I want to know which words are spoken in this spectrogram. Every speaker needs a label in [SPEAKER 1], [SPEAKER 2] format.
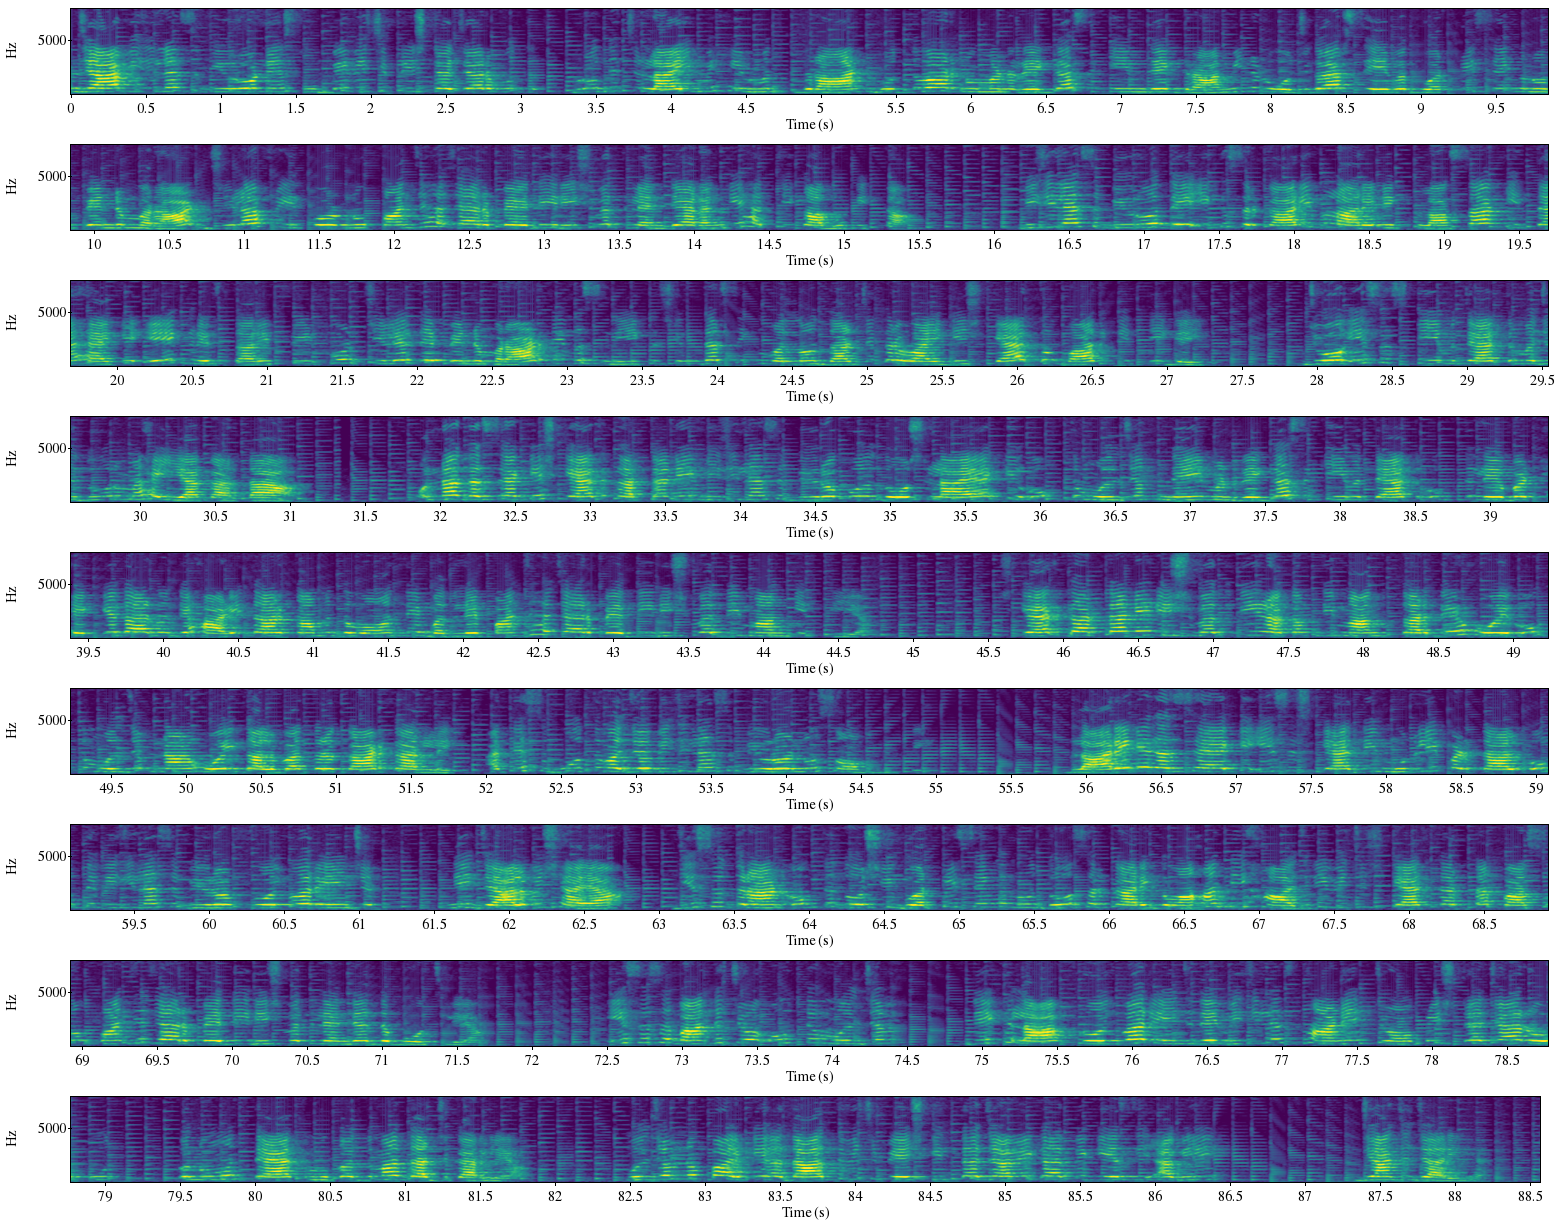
[SPEAKER 1] Punjab vigilance bureau ਨੇ ਸੂਬੇ ਵਿੱਚ ਭ੍ਰਿਸ਼ਟਾਚਾਰ ਵਿਰੁੱਧ ਚਲਾਈ ਮੁਹਿੰਮ ਦੌਰਾਨ ਬੁੱਧਵਾਰ ਨੂੰ ਮਨਰੇਗਾ ਸਕੀਮ ਦੇ ਗ੍ਰਾਮੀਣ ਰੋਜ਼ਗਾਰ ਸੇਵਕ ਗੁਰਪ੍ਰੀਤ ਸਿੰਘ ਨੂੰ ਪਿੰਡ ਮਰਾੜ, ਜ਼ਿਲ੍ਹਾ ਫਰੀਦਕੋਟ ਨੂੰ 5000 ਰੁਪਏ ਦੀ ਰਿਸ਼ਵਤ ਲੈਂਦਿਆਂ ਰੰਗੇ ਹੱਥੀ ਕਾਬੂ ਕੀਤਾ। ਵਿਜੀਲੈਂਸ ਬਿਊਰੋ ਦੇ ਇੱਕ ਸਰਕਾਰੀ ਬੁਲਾਰੇ ਨੇ ਖੁਲਾਸਾ ਕੀਤਾ ਹੈ ਕਿ ਇਹ ਗ੍ਰਿਫਤਾਰੀ ਫਰੀਦਕੋਟ ਜ਼ਿਲ੍ਹੇ ਦੇ ਪਿੰਡ ਮਰਾੜ ਦੇ ਵਸਨੀਕ ਸ਼ਿੰਦਰ ਸਿੰਘ ਵੱਲੋਂ ਦਰਜ ਕਰਵਾਈ ਗਈ ਸ਼ਿਕਾਇਤ ਤੋਂ ਬਾਅਦ ਕੀਤੀ ਗਈ। ਜੋ ਇਸ ਸਕੀਮ ਤਹਿਤ ਮਜ਼ਦੂਰ ਮੁਹੱਈਆ ਕਰਦਾ। ਉਹਨਾਂ ਦੱਸਿਆ ਕਿ ਸ਼ਿਕਾਇਤਕਰਤਾ ਨੇ ਵਿਜੀਲੈਂਸ ਬਿਊਰੋ ਕੋਲ ਦੋਸ਼ ਲਾਇਆ ਕਿ ਉਕਤ ਮੁਲਜ਼ਮ ਨੇ ਮਨਰੇਗਾ ਸਕੀਮ ਤਹਿਤ ਉਕਤ ਲੇਬਰ ਠੇਕੇਦਾਰ ਨੂੰ ਦਿਹਾੜੀਦਾਰ ਕੰਮ ਦਿਵਾਉਣ ਦੇ ਬਦਲੇ 5000 ਰੁਪਏ ਦੀ ਰਿਸ਼ਵਤ ਦੀ ਮੰਗ ਕੀਤੀ ਹੈ ਸ਼ਿਕਾਇਤਕਰਤਾ ਨੇ ਰਿਸ਼ਵਤ ਦੀ ਰਕਮ ਦੀ ਮੰਗ ਕਰਦੇ ਹੋਏ ਉਕਤ ਮੁਲਜ਼ਮ ਨਾਲ ਹੋਈ ਗੱਲਬਾਤ ਰਿਕਾਰਡ ਕਰ ਲਈ ਅਤੇ ਸਬੂਤ ਵਜੋਂ ਵਿਜੀਲੈਂਸ ਬਿਊਰੋ ਨੂੰ ਸੌਂਪ ਦਿੱਤੀ। ਬੁਲਾਰੇ ਨੇ ਦੱਸਿਆ ਹੈ ਕਿ ਇਸ ਸ਼ਿਕਾਇਤ ਦੀ ਮੁੱਢਲੀ ਪੜਤਾਲ ਉਕਤ ਵਿਜੀਲੈਂਸ ਬਿਊਰੋ ਫਿਰੋਜ਼ਪੁਰ ਰੇਂਜ ਨੇ ਜਾਲ ਵਿਛਾਇਆ, ਜਿਸ ਦੌਰਾਨ ਉਕਤ ਦੋਸ਼ੀ ਗੁਰਪ੍ਰੀਤ ਸਿੰਘ ਨੂੰ ਦੋ ਸਰਕਾਰੀ ਗਵਾਹਾਂ ਦੀ ਹਾਜ਼ਰੀ ਵਿੱਚ ਸ਼ਿਕਾਇਤਕਰਤਾ ਪਾਸੋਂ 5000 ਰੁਪਏ ਦੀ ਰਿਸ਼ਵਤ ਲੈਂਦਿਆਂ ਦਬੋਚ ਲਿਆ। ਇਸ ਸਬੰਧ 'ਚ ਉਕਤ ਮੁਲਜ਼ਮ ਦੇ ਖਿਲਾਫ ਫਿਰੋਜ਼ਪੁਰ ਰੇਂਜ ਦੇ ਵਿਜੀਲੈਂਸ ਥਾਣੇ 'ਚੋਂ ਭ੍ਰਿਸ਼ਟਾਚਾਰ ਰੋਕੂ ਕਾਨੂੰਨ ਤਹਿਤ ਮੁਕੱਦਮਾ ਦਰਜ ਕਰ ਲਿਆ। ਮੁਲਜ਼ਮ ਨੂੰ ਭਾਲ ਕੇ ਜਾਵੇਗਾ ਤੇ ਕੇਸ ਦੀ ਅਗਲੀ ਜਾਂਚ ਜਾਰੀ ਹੈ।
